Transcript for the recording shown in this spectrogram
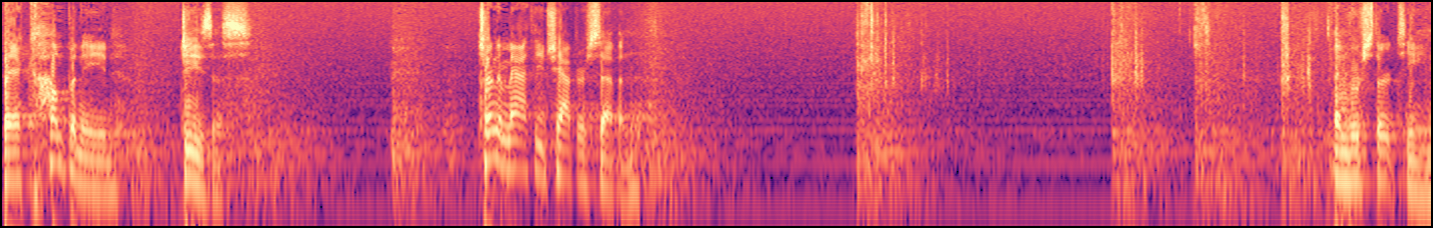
They accompanied Jesus. Turn to Matthew chapter 7. And verse 13.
